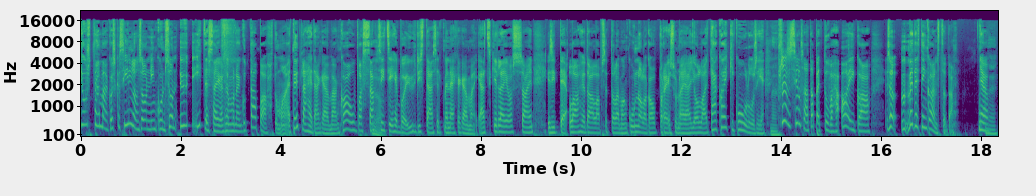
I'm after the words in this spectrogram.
just tämä, koska silloin se on, niin kuin, se on y- itsessään jo semmoinen kuin tapahtuma. Että nyt lähdetään käymään kaupassa, Joo. sitten siihen voi yhdistää, sitten mennä ehkä käymään jätskillä jossain. Ja sitten lahjotaan lapset olemaan kunnolla kauppareissuna ja jollain. Tämä kaikki kuuluu siihen. Sillä saa tapettua vähän aikaa. Se, me tehtiin kans tota. Joo. Niin.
